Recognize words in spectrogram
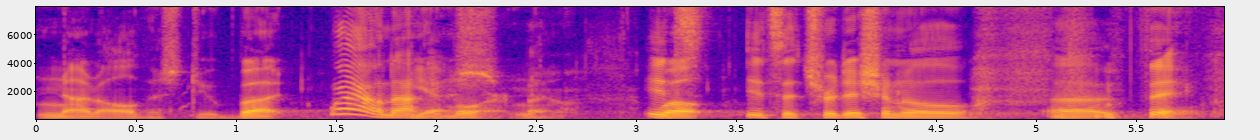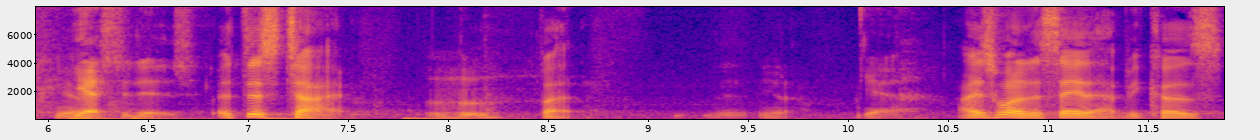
not all of us do, but Well, not yes, anymore. no. It's well, it's a traditional uh, thing. you know, yes, it is. At this time. Mm-hmm. But you know, Yeah. I just wanted to say that because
